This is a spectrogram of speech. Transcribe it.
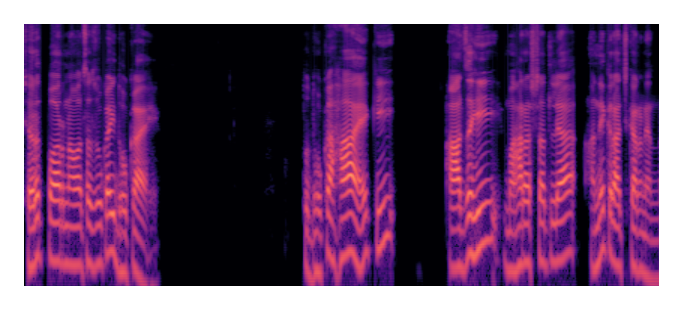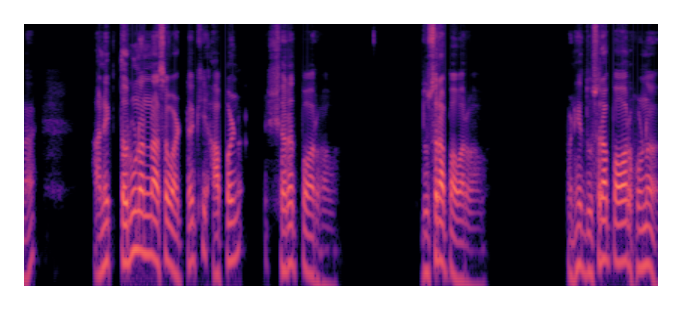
शरद पवार नावाचा जो काही धोका आहे तो धोका हा आहे की आजही महाराष्ट्रातल्या अनेक राजकारण्यांना अनेक तरुणांना असं वाटतं की आपण शरद पवार व्हावं. दुसरा पवार व्हावं. पण हे दुसरा पवार होणं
